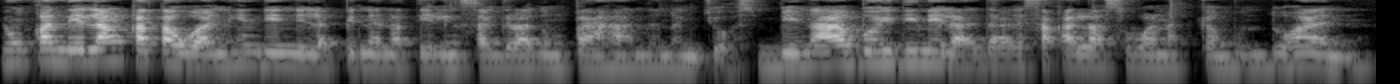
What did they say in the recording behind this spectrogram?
Yung kanilang katawan, hindi nila pinanatiling sagradong tahanan ng Diyos. Binaboy din nila dahil sa kalaswan at kamunduhan.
